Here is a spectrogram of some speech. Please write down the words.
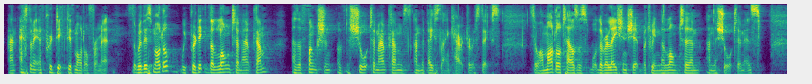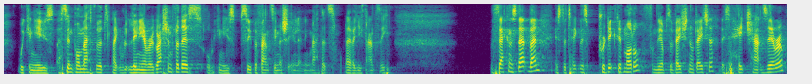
and estimate a predictive model from it. So with this model, we predict the long-term outcome as a function of the short-term outcomes and the baseline characteristics. So our model tells us what the relationship between the long-term and the short-term is. We can use a simple method like linear regression for this, or we can use super fancy machine learning methods, whatever you fancy. The second step then is to take this predictive model from the observational data, this H hat zero,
